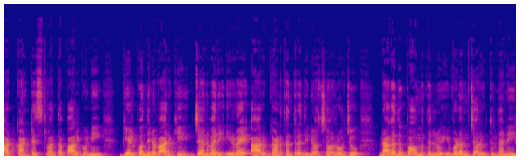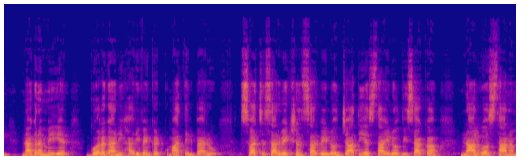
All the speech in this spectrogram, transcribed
art contest వద్ద పాల్గొని గెలుపొందిన వారికి జనవరి ఇరవై ఆరు గణతంత్ర దినోత్సవం రోజు నగదు బహుమతులను ఇవ్వడం జరుగుతుందని నగర మేయర్ గొలగాని హరి వెంకట్ కుమార్ తెలిపారు. స్వచ్ఛ సర్వేక్షణ్ సర్వేలో జాతీయ స్థాయిలో విశాఖ నాలుగో స్థానం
